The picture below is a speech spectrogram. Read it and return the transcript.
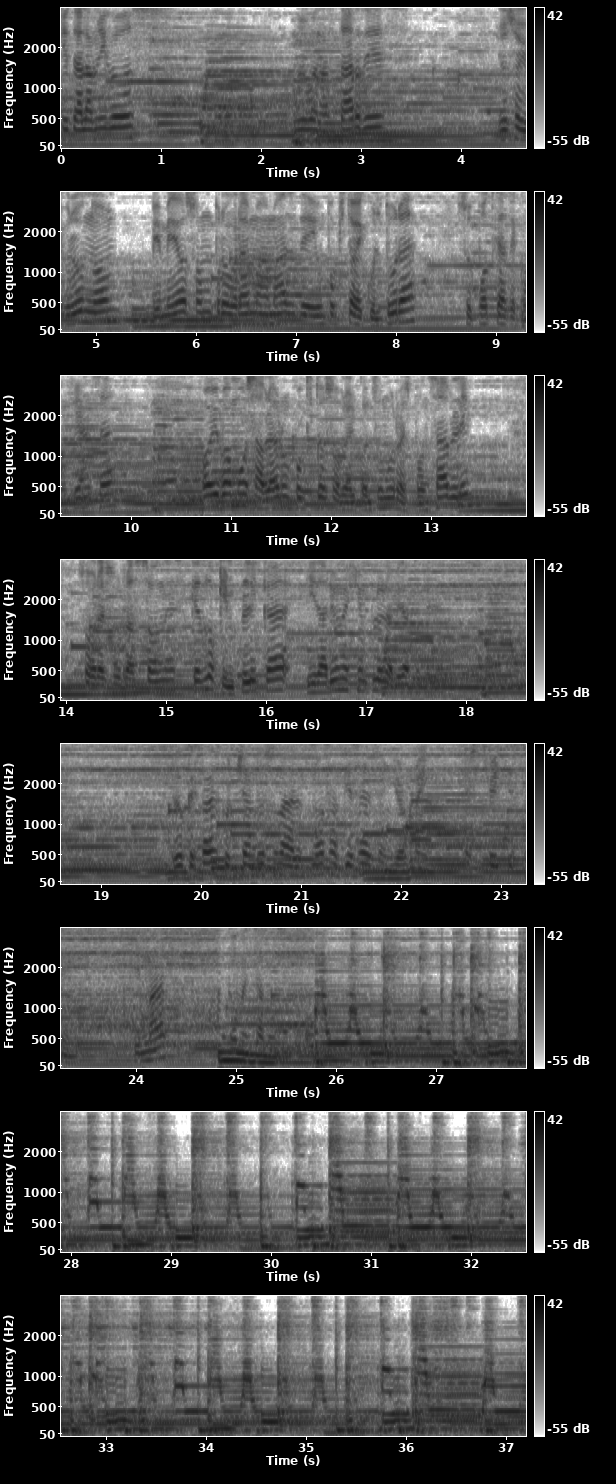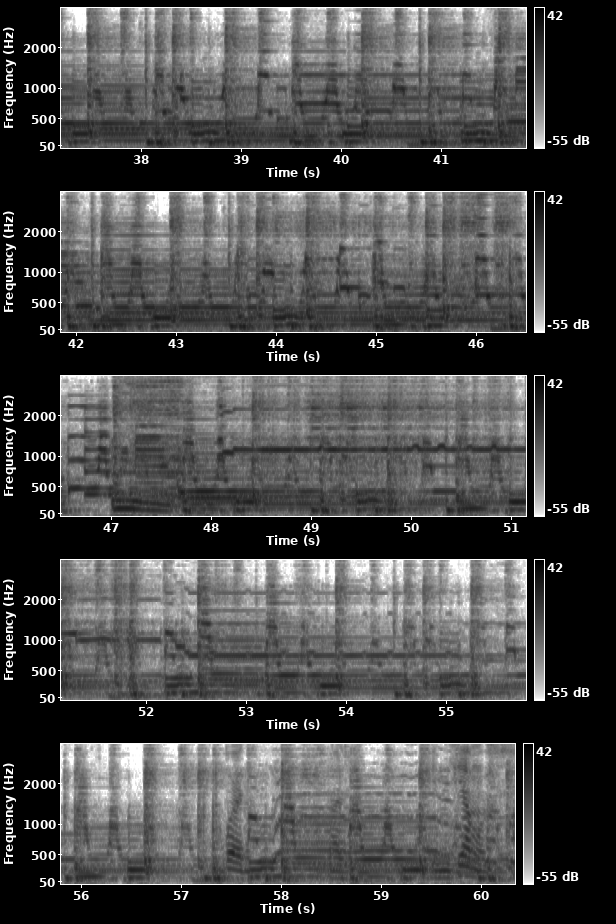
¿Qué tal amigos? Muy buenas tardes. Yo soy Bruno. Bienvenidos a un programa más de Un poquito de cultura, su podcast de confianza. Hoy vamos a hablar un poquito sobre el consumo responsable, sobre sus razones, qué es lo que implica y daré un ejemplo de la vida cotidiana. Lo que están escuchando es una hermosa pieza de Saint Germain, Street Saint. Sin más, comenzamos. Bueno, vale. Iniciamos.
